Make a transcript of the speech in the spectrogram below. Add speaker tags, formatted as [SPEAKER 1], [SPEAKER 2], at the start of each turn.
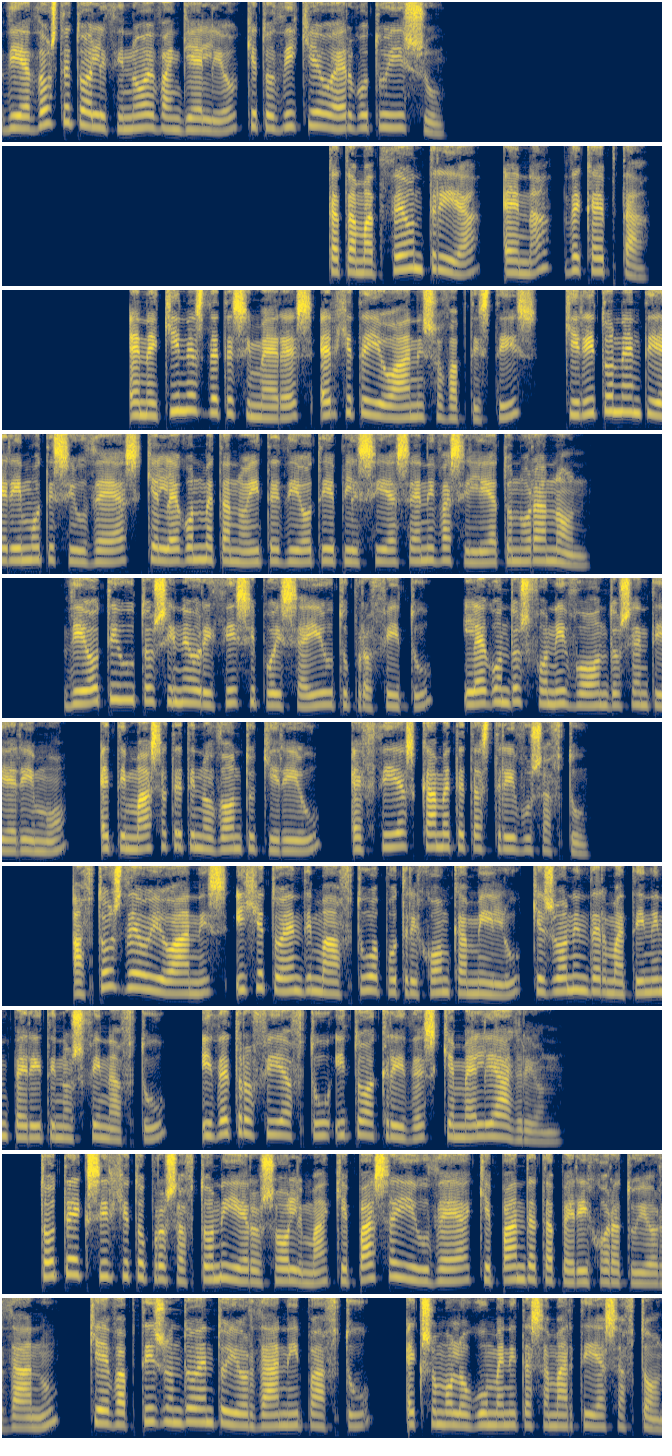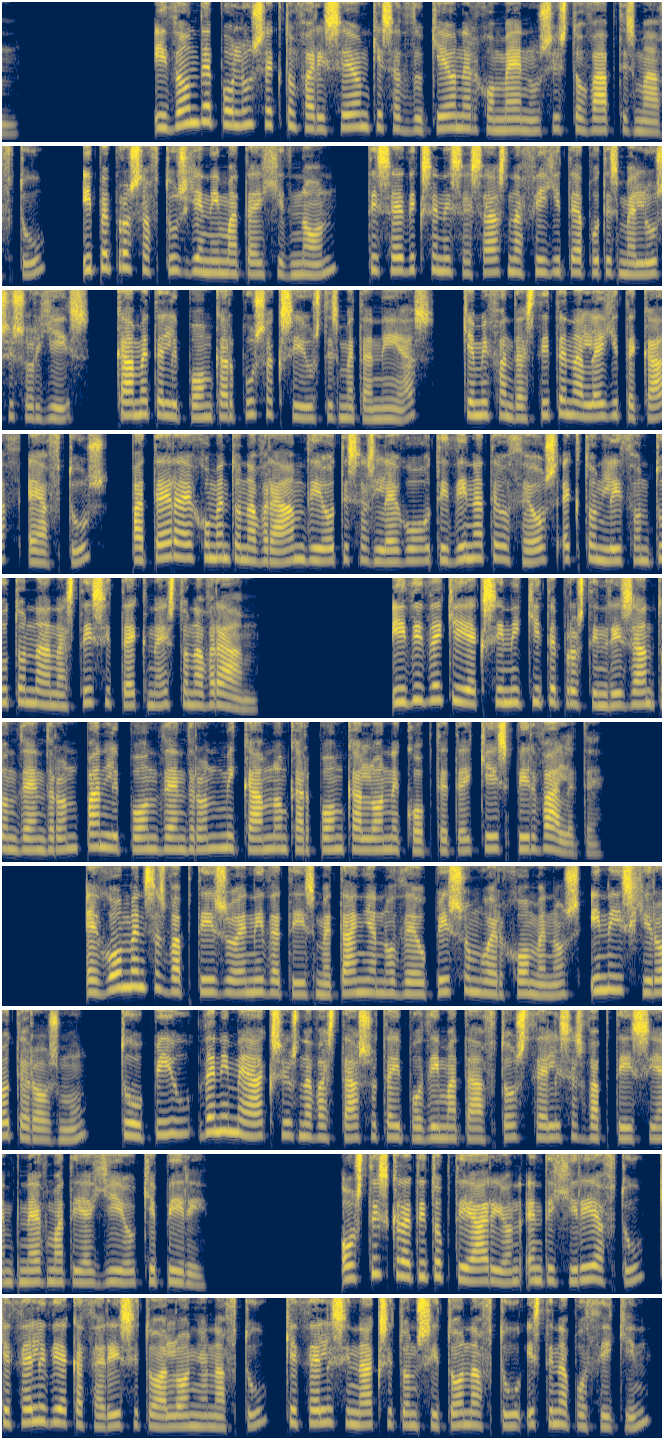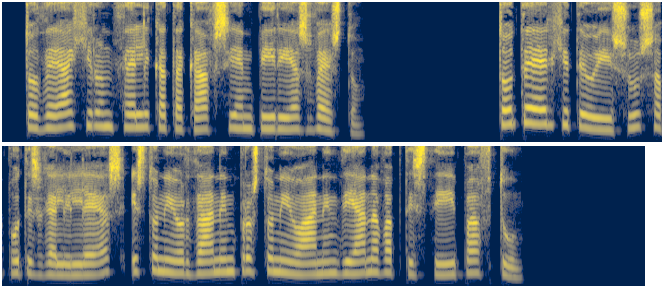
[SPEAKER 1] Διαδώστε το αληθινό Ευαγγέλιο και το δίκαιο έργο του Ιησού. Κατά Ματθαίον 3, 1, 17. Εν εκείνες δε τε ημέρες έρχεται Ιωάννης ο βαπτιστής, κηρύττων εν τη ερήμο της Ιουδαίας και λέγον μετανοείται διότι επλησίασεν η βασιλεία των ουρανών. Διότι ούτως είναι ο ρηθή υπό Ισαίου του προφήτου, λέγοντος φωνή βοόντος εν τη ερήμο, ετοιμάσατε την οδόν του κυρίου, ευθείας κάμετε τα στρίβους αυτού. Αυτός δε ο Ιωάννης είχε το ένδυμα αυτού από τριχών καμήλου και ζώνην δερματίνην περί την οσφήν αυτού, η δε τροφή αυτού ή το ακρίδες και μέλι άγριον. Τότε εξήρχετο προς αυτόν η Ιεροσόλυμα και πάσα η Ιουδαία και πάντα τα περίχωρα του Ιορδάνου, και ευαπτίζοντο εν το Ιορδάνη είπα αυτού, εξομολογούμενοι τα αμαρτία αυτών. Ιδώνται πολλούς εκ των Φαρισαίων και Σαδδουκαίων ερχομένους εις το βάπτισμα αυτού, είπε προς αυτούς γεννήματα εχιδνών, της έδειξεν εις εσάς να φύγετε από τις μελούσει οργής, κάμετε λοιπόν καρπούς αξίους της μετανία, και μη φανταστείτε να λέγετε καθ εαυτούς, Πατέρα έχομεν τον Αβραάμ, διότι σας λέγω ότι δύναται ο Θεός εκ των λίθων τούτων να αναστήσει τέκνα τον Αβραάμ. Ήδη δε και η αξίνη κοίται προς την ρίζαν των δένδρων, παν λοιπόν δένδρων μη κάμνων καρπών καλών εκόπτεται και εις πυρ βάλετε. Εγώ μεν σας βαπτίζω εν είδα της μετάνιαν ο δεο πίσω μου ερχόμενος είναι ισχυρότερός μου, του οποίου δεν είμαι άξιος να βαστάσω τα υποδήματα αυτός θέλει σας βαπτίσει εν πνεύματι Αγίο και πύρη. Ω της κρατεί το πτιάριον εν τη χειρή αυτού και θέλει διακαθαρίσει το αλόνιον αυτού και θέλει συνάξει τον σιτών αυτού εις την αποθήκην, το δεάχυρον θέλει κατακάυσει εν πύρη ασβέστο. Τότε έρχεται ο Ιησούς από της Γαλιλαίας εις τον Ιορδάνην προς τον Ιωάννην διά να βαπτιστεί υπ' αυτού.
